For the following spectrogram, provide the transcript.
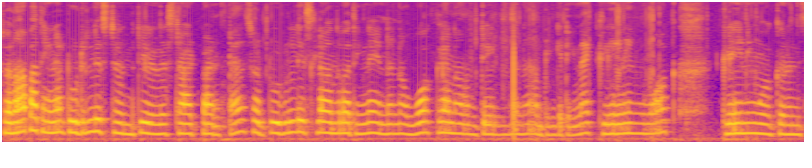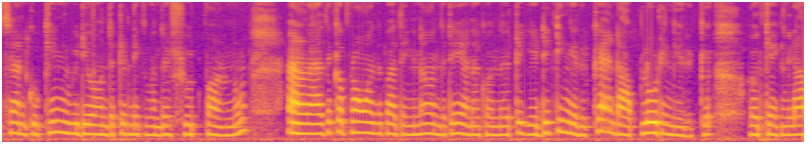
ஸோ நான் பார்த்தீங்கன்னா டுடே லிஸ்ட் வந்துட்டு எழுத ஸ்டார்ட் பண்ணிட்டேன். ஸோ டுடே லிஸ்ட்டில் வந்து பார்த்திங்கன்னா என்னென்ன ஒர்க்கில் நான் வந்துட்டு எழுதினேன் அப்படின்னு கேட்டிங்கன்னா க்ளீனிங் ஒர்க் க்ளீனிங் ஒர்க் இருந்துச்சு அண்ட் குக்கிங் வீடியோ வந்துட்டு இன்றைக்கி வந்து ஷூட் பண்ணணும். அண்ட் அதுக்கப்புறம் வந்து பார்த்திங்கன்னா வந்துட்டு எனக்கு வந்துட்டு எடிட்டிங் இருக்குது அண்ட் அப்லோடிங் இருக்குது ஓகேங்களா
